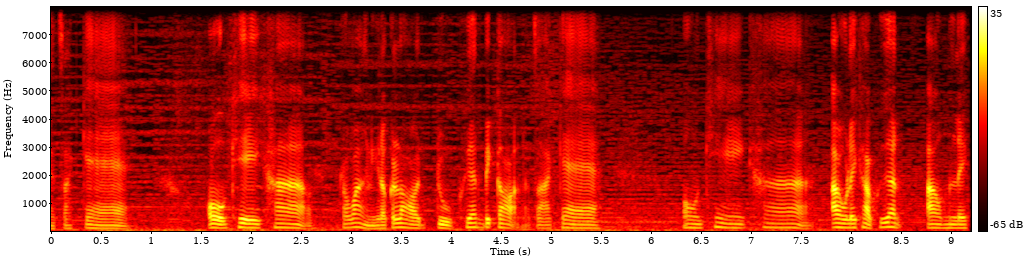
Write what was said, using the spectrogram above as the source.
นะจ๊ะแก โอเคค่ะ ระหว่างนี้เราก็รอดูเพื่อนไปก่อนนะจ๊ะแก โอเคค่ะ เอาเลยค่ะเพื่อน เอามันเลย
